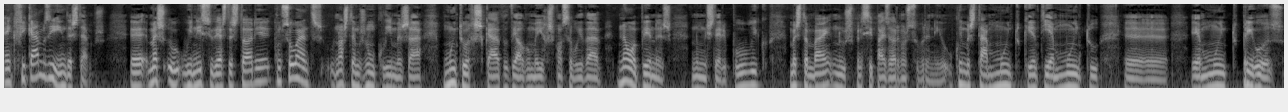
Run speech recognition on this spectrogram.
em que ficámos e ainda estamos. Eh, mas o, início desta história começou antes. Nós estamos num clima já muito arriscado de alguma irresponsabilidade, não apenas no Ministério Público, mas também nos principais órgãos de soberania. O clima está muito quente e é muito, eh, é muito perigoso.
